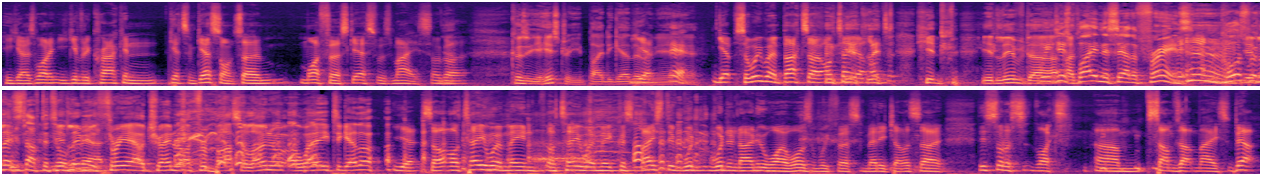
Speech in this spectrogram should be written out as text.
He goes, "Why don't you give it a crack and get some guests on?" So my first guest was Mace. I got. Because of your history, you played together. Yeah. and yeah, Yeah. yeah. Yep. So we went back. So I'll tell you. you'd, lived, t- you'd, you'd lived. Uh, we just a- played in the south of France. of course, we've got lived, stuff to you'd talk lived about. a three-hour train ride from Barcelona away together. yeah. So I'll tell you where me and I'll tell you where me because Mace did- wouldn't wouldn't have known who I was when we first met each other. So this sort of like um, sums up Mace. About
